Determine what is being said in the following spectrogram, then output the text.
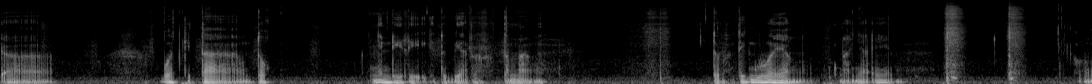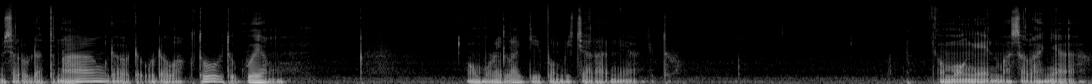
uh, buat kita untuk nyendiri gitu biar tenang. Itu nanti gue yang nanyain. Kalau misalnya udah tenang udah udah udah waktu itu gue yang mau mulai lagi pembicaraannya gitu. Ngomongin masalahnya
